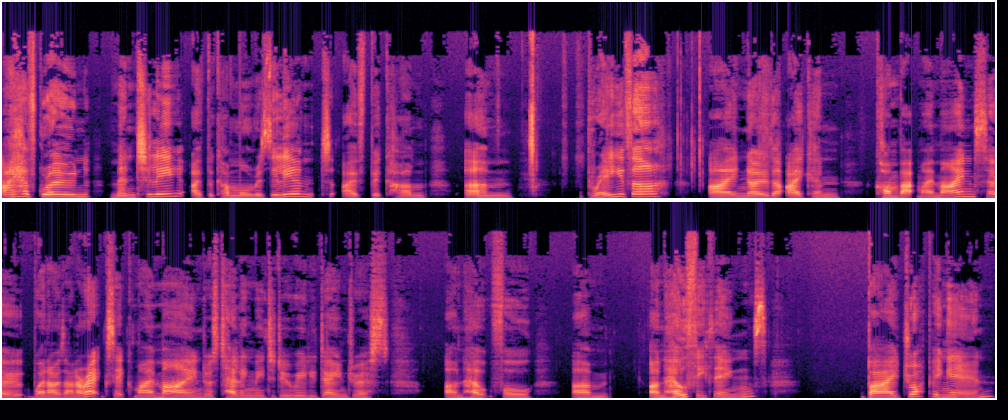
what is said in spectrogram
I have grown mentally. I've become more resilient. I've become um, braver. I know that I can combat my mind. So when I was anorexic, my mind was telling me to do really dangerous, unhelpful, um, unhealthy things. By dropping in,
